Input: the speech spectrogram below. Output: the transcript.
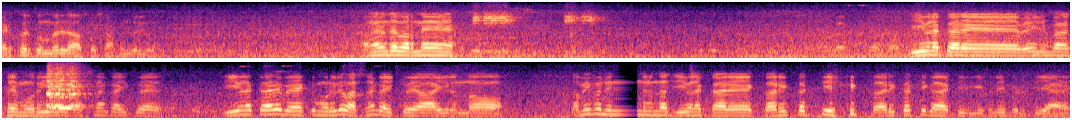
ഇടയ്ക്കൊരു തുമ്മൊരു ആശ്വാസം അഹമ്മദില്ല അങ്ങനെ എന്താ പറഞ്ഞേ? ജീവനക്കാരെ ഭാഗത്തെ മുറിയിൽ ഭക്ഷണം കഴിക്കുക. ജീവനക്കാരെ ബാക്ക് മുറിയിൽ ഭക്ഷണം കഴിക്കുകയായിരുന്നു. സമീപം നിന്നിരുന്ന ജീവനക്കാരെ കറിക്കത്തി കറിക്കത്തി കാട്ടി ഭീഷണിപ്പെടുത്തിയാണ്.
